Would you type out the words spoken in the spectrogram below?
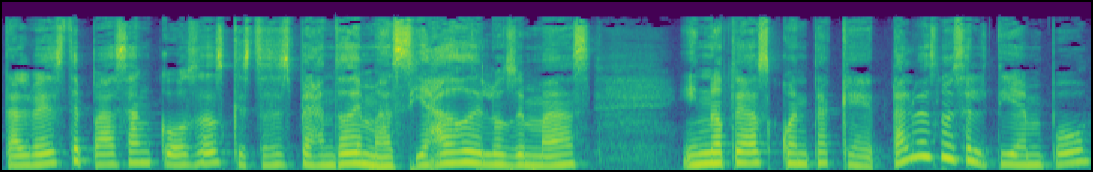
Tal vez te pasan cosas que estás esperando demasiado de los demás y no te das cuenta que tal vez no es el tiempo,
